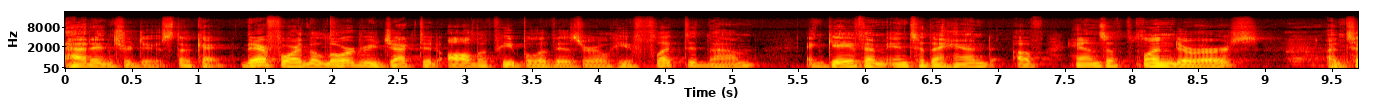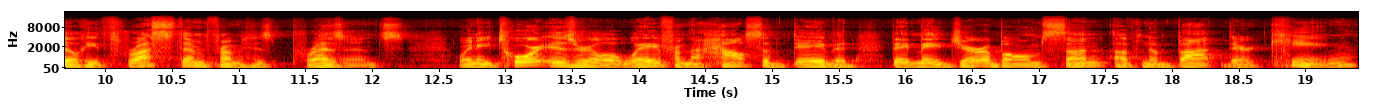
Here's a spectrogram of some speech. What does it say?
had introduced. Okay, therefore, the Lord rejected all the people of Israel. He afflicted them and gave them into the hand of, hands of plunderers until he thrust them from his presence. When he tore Israel away from the house of David, they made Jeroboam, son of Nebat, their king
